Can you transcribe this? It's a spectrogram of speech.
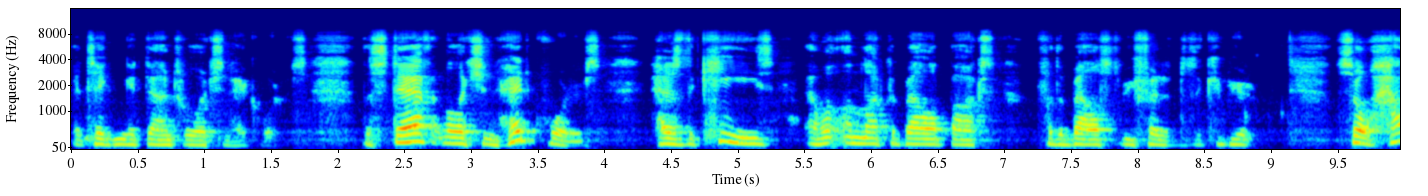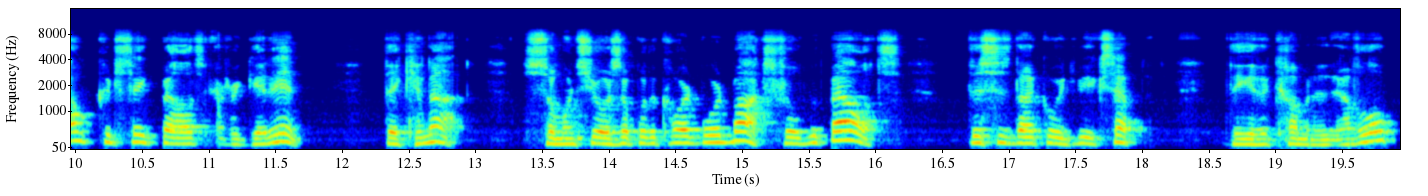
and taking it down to election headquarters. The staff at election headquarters has the keys and will unlock the ballot box for the ballots to be fed into the computer. So, how could fake ballots ever get in? They cannot. Someone shows up with a cardboard box filled with ballots this is not going to be accepted. They either come in an envelope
